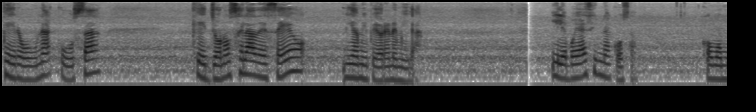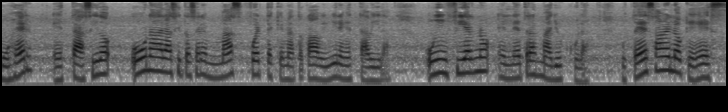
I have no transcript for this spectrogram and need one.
pero una cosa que yo no se la deseo ni a mi peor enemiga. Y les voy a decir una cosa, como mujer, esta ha sido una de las situaciones más fuertes que me ha tocado vivir en esta vida un infierno en letras mayúsculas. Ustedes saben lo que es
